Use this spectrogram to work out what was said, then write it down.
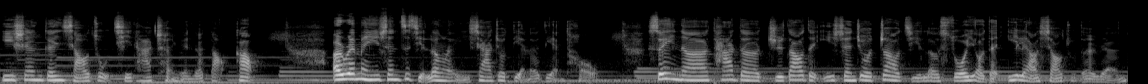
医生跟小组其他成员的祷告？而 Raymond 医生自己愣了一下，就点了点头。所以呢，他的执刀的医生就召集了所有的医疗小组的人，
